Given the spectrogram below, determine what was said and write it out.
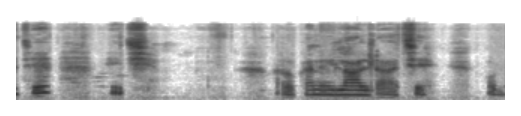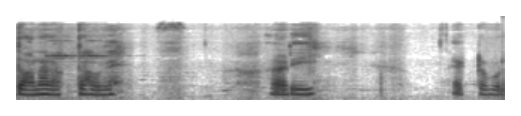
আছে, এই আর ওখানে ওই লালটা আছে। ওর দানা রাখতে হবে। আর এই একটা বড়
